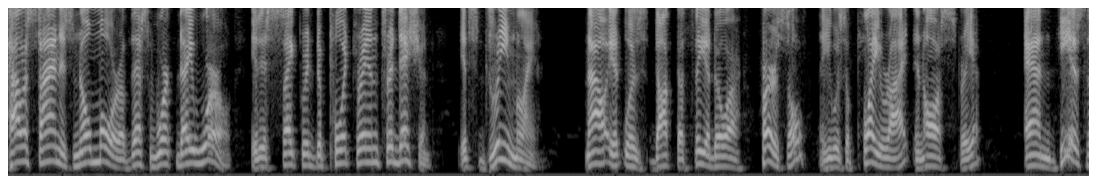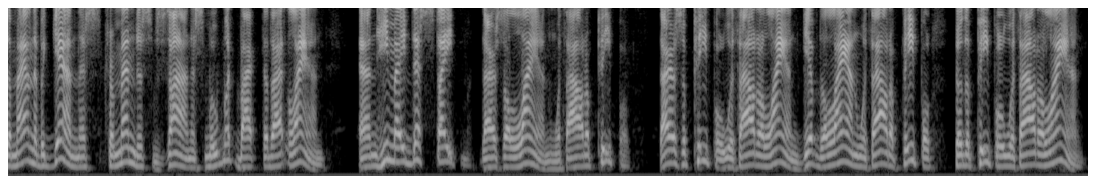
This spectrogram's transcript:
Palestine is no more of this workday world. It is sacred to poetry and tradition. It's dreamland. Now, it was Dr. Theodore Herzl. He was a playwright in Austria. And he is the man that began this tremendous Zionist movement back to that land. And he made this statement There's a land without a people. There's a people without a land. Give the land without a people to the people without a land.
